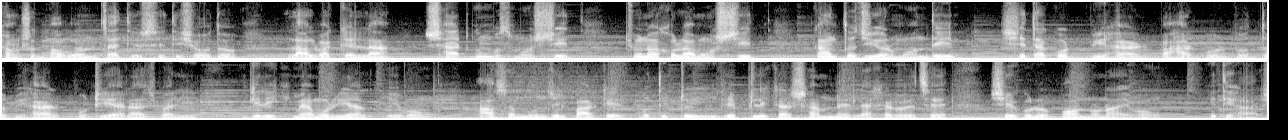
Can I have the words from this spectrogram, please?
সংসদ ভবন, জাতীয় স্মৃতিসৌধ, লালবাগ কেল্লা, ষাট গম্বুজ মসজিদ, চুনাখোলা মসজিদ, কান্তজিওর মন্দির, সীতাকোট বিহার, পাহাড়পুর বৌদ্ধবিহার পটিয়া রাজবাড়ি, গ্রিক মেমোরিয়াল এবং আসান মঞ্জিল পার্কের প্রতিটি রেপ্লিকার সামনে লেখা রয়েছে সেগুলোর বর্ণনা এবং ইতিহাস।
